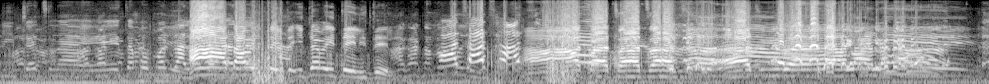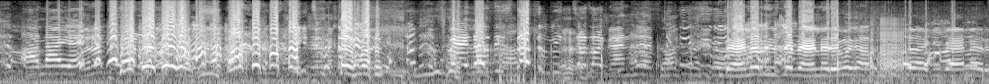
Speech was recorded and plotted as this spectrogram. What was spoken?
बीचच नाही याचा पोपट झाला हा आता इथे इथे इथे इथे येईल इथे येईल हाच हाच हाच हाच हाच हाच हाच नाही बॅनर दिसतात बॅनर दिसते बॅनर आहे बघा की बॅनर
